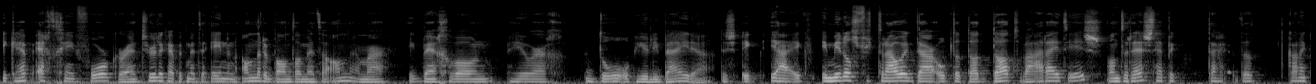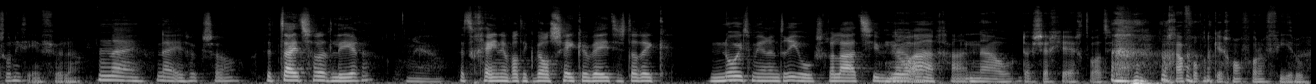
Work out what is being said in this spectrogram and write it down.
Ik heb echt geen voorkeur. En natuurlijk heb ik met de een een andere band dan met de ander. Maar ik ben gewoon heel erg dol op jullie beiden. Dus ik, ja, ik, inmiddels vertrouw ik daarop dat, dat dat waarheid is. Want de rest heb ik, dat kan ik toch niet invullen. Nee, nee, is ook zo. De tijd zal het leren. Ja. Hetgene wat ik wel zeker weet is dat ik nooit meer een driehoeksrelatie wil Nou, aangaan. Nou, daar zeg je echt wat. Ja. We gaan volgende keer gewoon voor een vierhoek.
